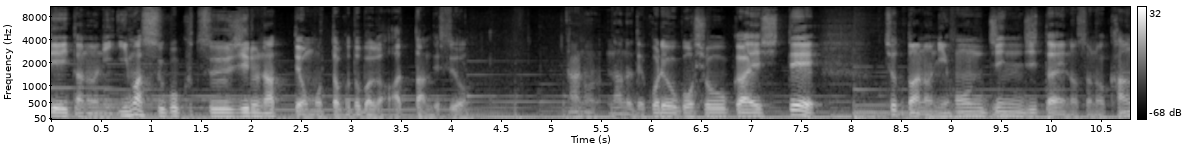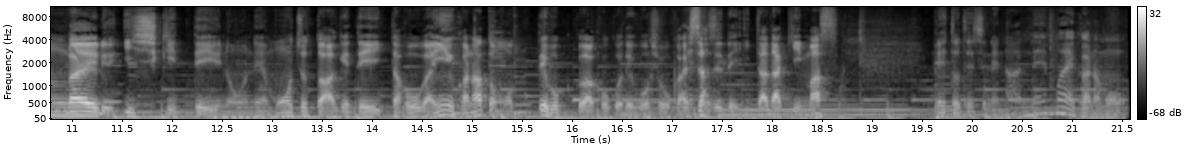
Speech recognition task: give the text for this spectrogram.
ていたのに今すごく通じるなって思った言葉があったんですよ。あのなのでこれをご紹介してちょっとあの日本人自体のその考える意識っていうのをねもうちょっと上げていった方がいいのかなと思って僕はここでご紹介させていただきます。えっとですね何年前かな？も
